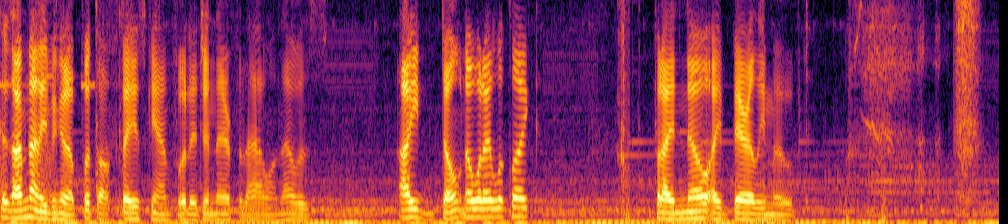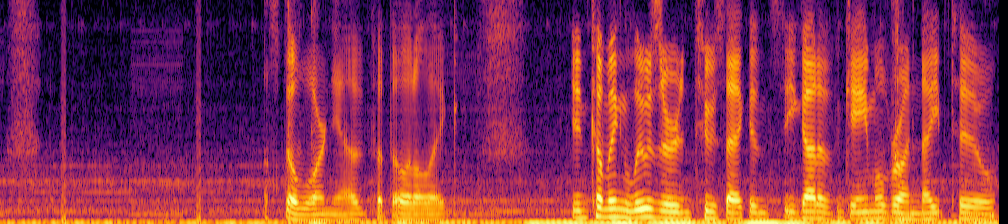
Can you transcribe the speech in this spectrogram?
Because I'm not even going to put the face cam footage in there for that one. That was... I don't know what I look like, but I know I barely moved. I'll still warn you. I'll put the little, like, Incoming loser in two seconds. He got a game over on night two.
